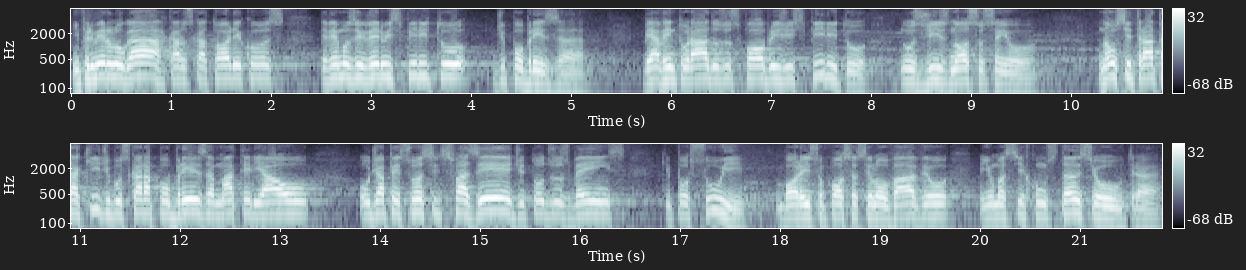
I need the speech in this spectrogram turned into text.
Em primeiro lugar, caros católicos, devemos viver o espírito de pobreza. Bem-aventurados os pobres de espírito, nos diz nosso Senhor. Não se trata aqui de buscar a pobreza material ou de a pessoa se desfazer de todos os bens que possui, embora isso possa ser louvável em uma circunstância ou outra.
